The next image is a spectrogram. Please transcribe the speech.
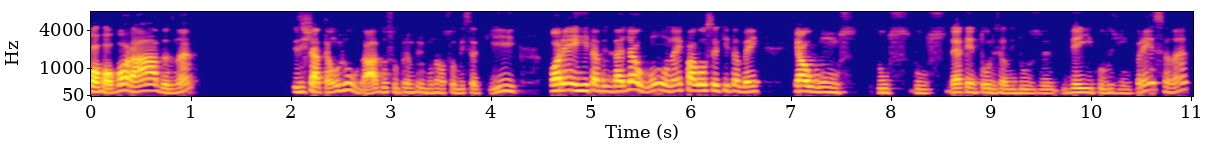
corroboradas, né? Existe até um julgado do Supremo Tribunal sobre isso aqui, porém irritabilidade alguma, né? E falou-se aqui também que alguns dos, dos, detentores ali dos veículos de imprensa, né?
